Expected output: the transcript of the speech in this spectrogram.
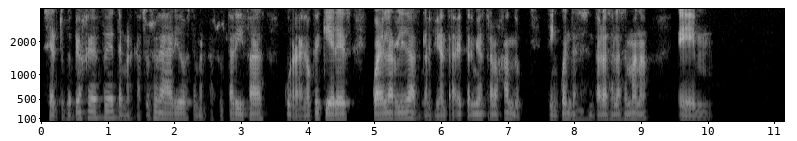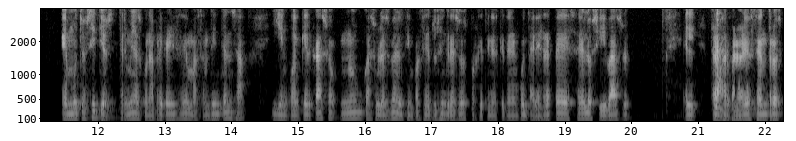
ser tu propio jefe, te marcas tus horarios, te marcas tus tarifas, currar lo que quieres. ¿Cuál es la realidad? Que al final terminas trabajando 50, 60 horas a la semana. Em, en muchos sitios terminas con una precarización bastante intensa y en cualquier caso nunca sueles ver el 100% de tus ingresos porque tienes que tener en cuenta el IRPF, los IVAs, el trabajar para varios centros.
